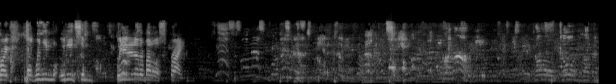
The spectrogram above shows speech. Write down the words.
Like like we need we need some we need another bottle of Sprite. Yes, that's all I'm asking for. I'm not saying it's it's like you know, I'm like oh. I need to call that.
